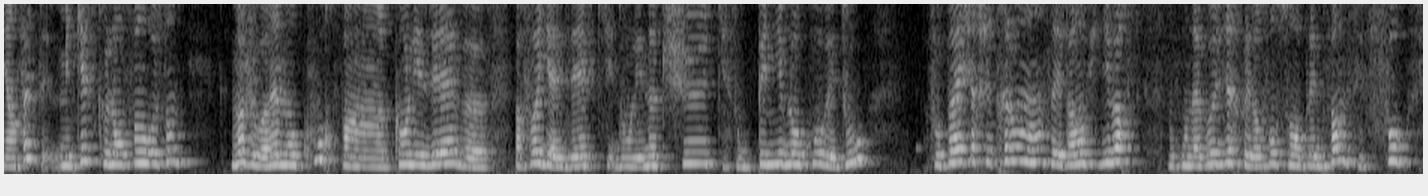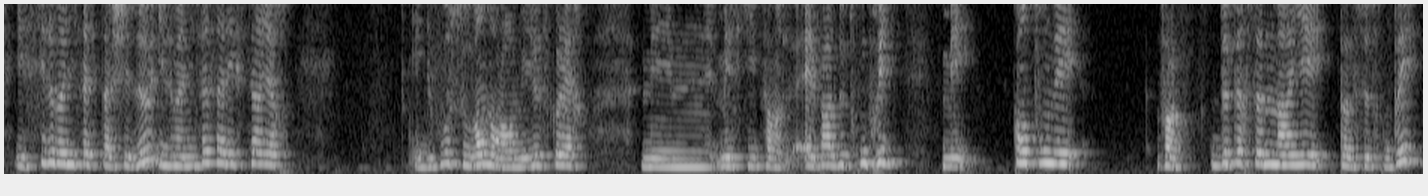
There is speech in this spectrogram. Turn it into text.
Et en fait, mais qu'est-ce que l'enfant ressent? Moi, je vois même en cours, enfin, quand les élèves, euh, parfois il y a des élèves dont les notes chutent, qui sont pénibles en cours et tout. Faut pas aller chercher très loin, hein, c'est les parents qui divorcent. Donc on a beau dire que les enfants sont en pleine forme, c'est faux. Et s'ils le manifestent pas chez eux, ils le manifestent à l'extérieur. Et du coup, souvent dans leur milieu scolaire. Mais, mais ce qui, enfin, elle parle de tromperie. Mais quand on est, enfin, deux personnes mariées peuvent se tromper,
